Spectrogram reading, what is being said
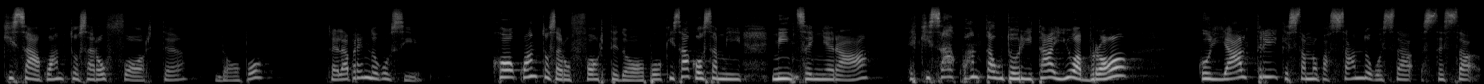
Chissà quanto sarò forte dopo. Cioè la prendo così. co- quanto sarò forte dopo, chissà cosa mi, mi insegnerà e chissà quanta autorità io avrò con gli altri che stanno passando questa stessa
